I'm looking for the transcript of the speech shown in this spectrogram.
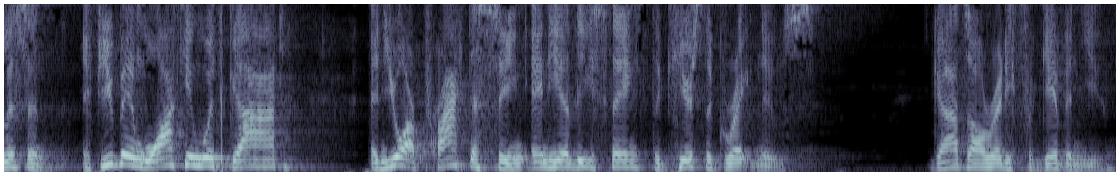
Listen, if you've been walking with God and you are practicing any of these things, here's the great news. God's already forgiven you.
